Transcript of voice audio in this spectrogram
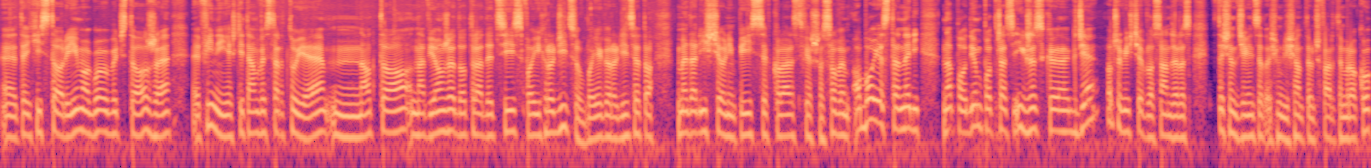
e, tej historii mogłoby być to, że Fini, jeśli tam wystartuje, mm, no to nawiąże do tradycji swoich rodziców, bo jego rodzice to medaliści olimpijscy w kolarstwie szosowym. Oboje stanęli na podium podczas igrzysk, e, gdzie? Oczywiście w Los Angeles w 1984 roku.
